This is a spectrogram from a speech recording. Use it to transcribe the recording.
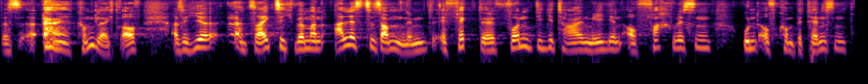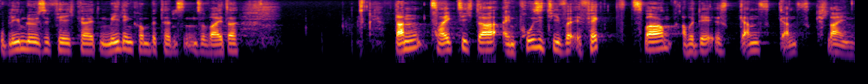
das, äh, ich komme gleich drauf. Also hier äh, zeigt sich, wenn man alles zusammennimmt, Effekte von digitalen Medien auf Fachwissen und auf Kompetenzen, Problemlösefähigkeiten, Medienkompetenzen und so weiter, dann zeigt sich da ein positiver Effekt zwar, aber der ist ganz, ganz klein.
